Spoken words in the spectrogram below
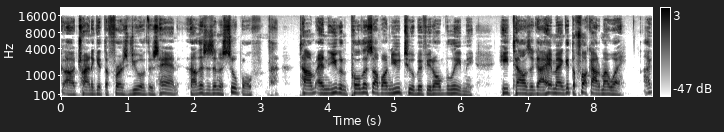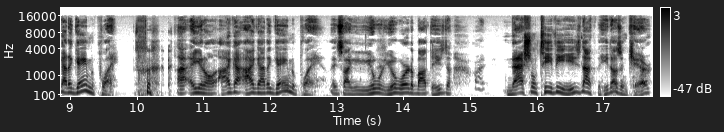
uh, trying to get the first view of this hand. Now this is in the Super Bowl. Tom, and you can pull this up on YouTube if you don't believe me. He tells a guy, "Hey man, get the fuck out of my way. I got a game to play." I, you know, I got I got a game to play. It's like you're you're worried about the he's not, all right, national TV. He's not. He doesn't care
